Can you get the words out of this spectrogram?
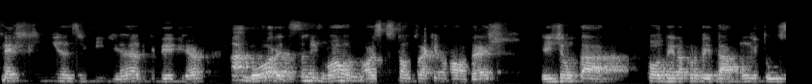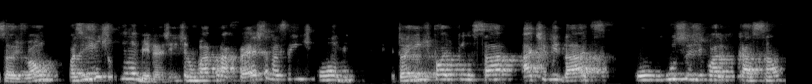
festinhas de fim de ano, de meio de ano. Agora, de São João, nós que estamos aqui no Nordeste, a gente não está podendo aproveitar muito o São João, mas a gente come, né? A gente não vai para a festa, mas a gente come. Então a gente pode pensar atividades ou cursos de qualificação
